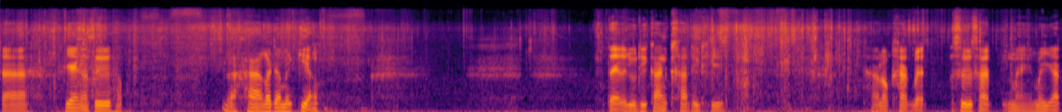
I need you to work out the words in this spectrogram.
จะแย่งกันซื้อครับ ราคาก็จะไม่เกี่ยง แต่ก็อยู่ที่การคัดอีกที ถ้าเราคัดแบบซื่อสัตย์ไม่ไม่ยัด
